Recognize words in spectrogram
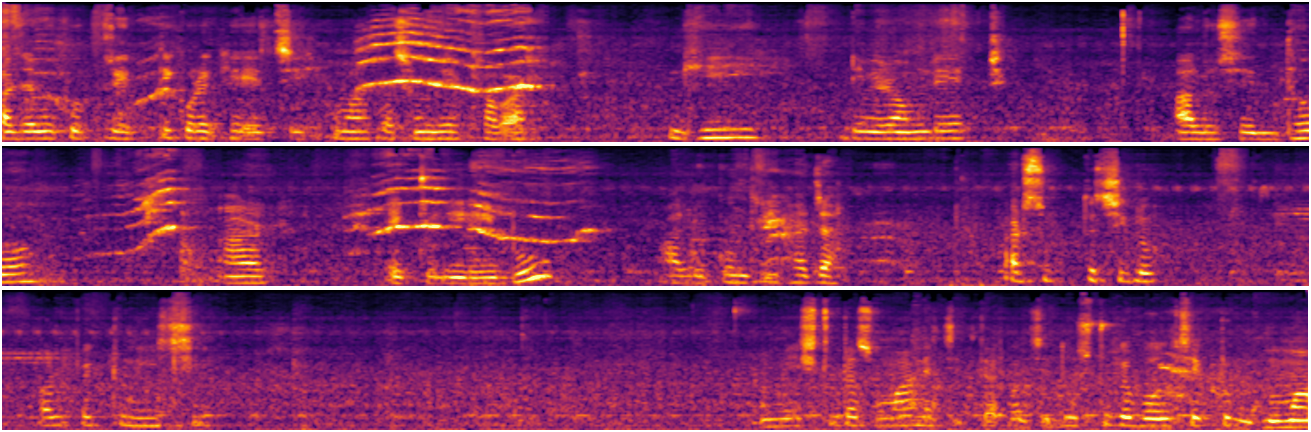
আজ আমি খুব তৃপ্তি করে খেয়েছি আমার পছন্দের খাবার। ঘি, ডিমের অমলেট, আলু সেদ্ধ আর একটু লেবু, আলু কুঁদরি ভাজা। আর শুক্তো ছিল, অল্প একটু নিয়েছি। আমি মিষ্টুটা সমানে চিৎকার করছি, দুষ্টুকে বলছি একটু ঘুমা।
